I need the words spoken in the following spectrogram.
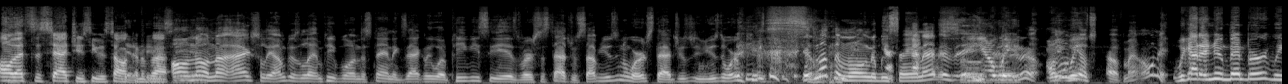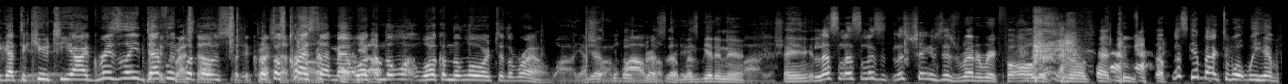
Oh, that's the statues he was talking the about. PVC. Oh no, no. Actually, I'm just letting people understand exactly what PVC is versus statue. Stop using the word statues and use the word PVC. There's nothing wrong to be saying that. It's, So you know, we, good. own We- your stuff, man. Own it. We got a new member. We got the QTI Grizzly. the Definitely crest put those Put the put, those up, crests y'all. up, man. Yeah. Welcome the welcome the Lord to the realm. Wow, y'all Yes, showing put those wild crests up. today, Let's get in there. Wow, y'all showing And let's let's let's let's change this rhetoric for all this, you know, tattoo stuff. Let's get back to what we have.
